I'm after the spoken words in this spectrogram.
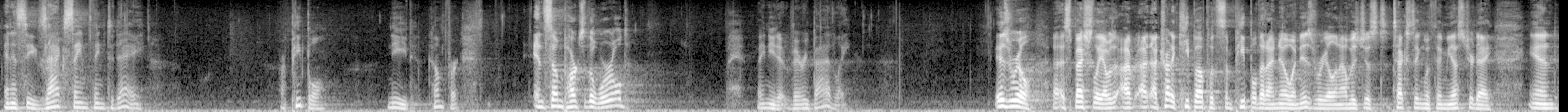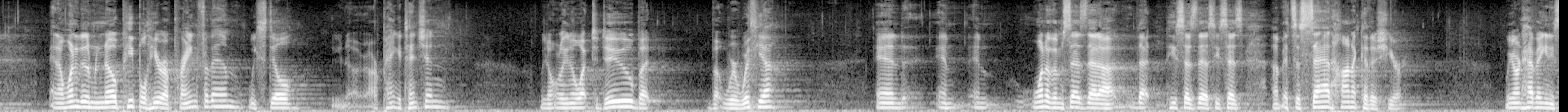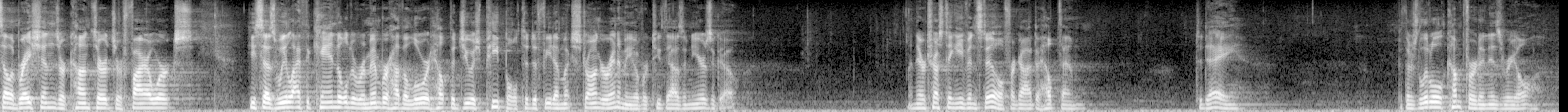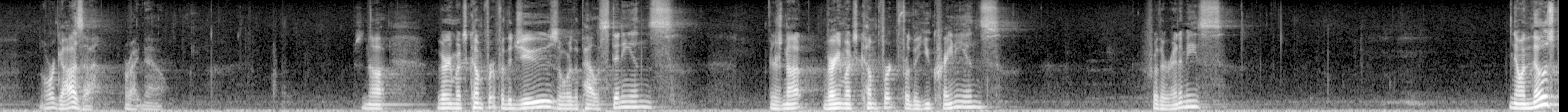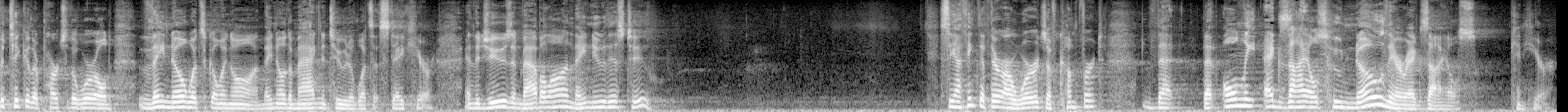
And it's the exact same thing today. Our people need comfort. In some parts of the world, they need it very badly. Israel, especially, I, was, I, I, try to keep up with some people that I know in Israel, and I was just texting with them yesterday. And, and I wanted them to know people here are praying for them. We still you know, are paying attention. We don't really know what to do, but, but we're with you. And, and, and one of them says that, uh, that he says this he says, um, It's a sad Hanukkah this year. We aren't having any celebrations or concerts or fireworks. He says, We light the candle to remember how the Lord helped the Jewish people to defeat a much stronger enemy over 2,000 years ago. And they're trusting even still for God to help them today. But there's little comfort in Israel or Gaza right now. Not very much comfort for the Jews or the Palestinians. There's not very much comfort for the Ukrainians, for their enemies. Now, in those particular parts of the world, they know what's going on. They know the magnitude of what's at stake here. And the Jews in Babylon, they knew this too. See, I think that there are words of comfort that, that only exiles who know they're exiles can hear.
